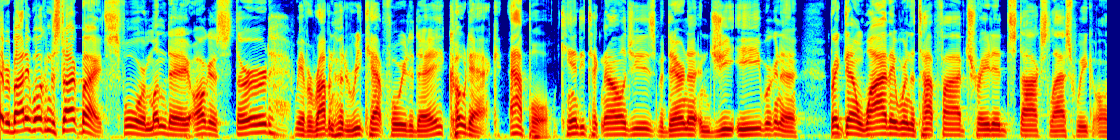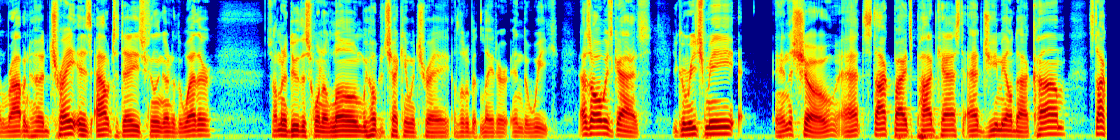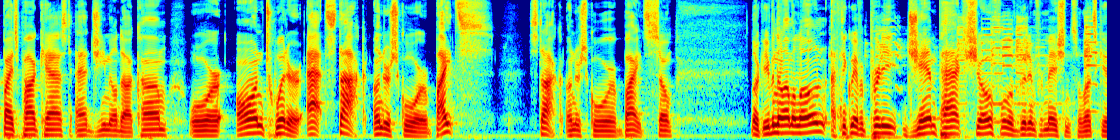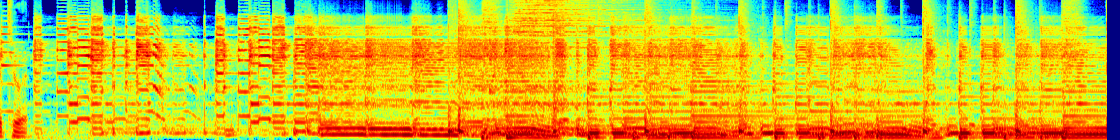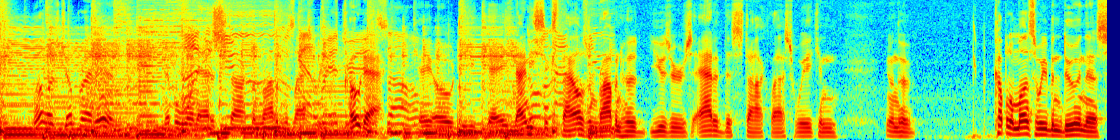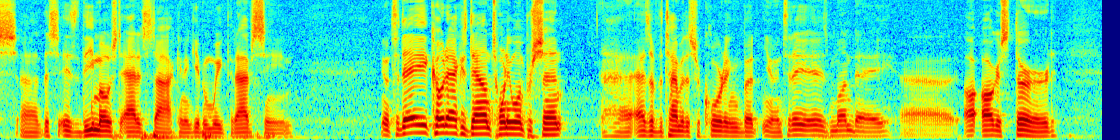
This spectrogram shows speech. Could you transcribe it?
Hey everybody, welcome to Stock Bites for Monday, August 3rd. We have a Robinhood recap for you today. Kodak, Apple, Kandi Technologies, Moderna, and GE. We're going to break down why they were in the top five traded stocks last week on Robinhood. Trey is out today. He's feeling under the weather. So I'm going to do this one alone. We hope to check in with Trey a little bit later in the week. As always, guys, you can reach me and the show at stockbitespodcast at gmail.com stockbitespodcast at gmail.com or on Twitter at stock underscore bites, stock underscore bites. So, look, even though I'm alone, I think we have a pretty jam packed show full of good information. So let's get to it. Well, let's jump right in. Number one added stock on Robinhood last week Kodak, K O D K. 96,000 Robinhood users added this stock last week. And you know, in the couple of months that we've been doing this, uh, this is the most added stock in a given week that I've seen. You know, today Kodak is down 21% uh, as of the time of this recording, but you know, and today is Monday, uh, August 3rd.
